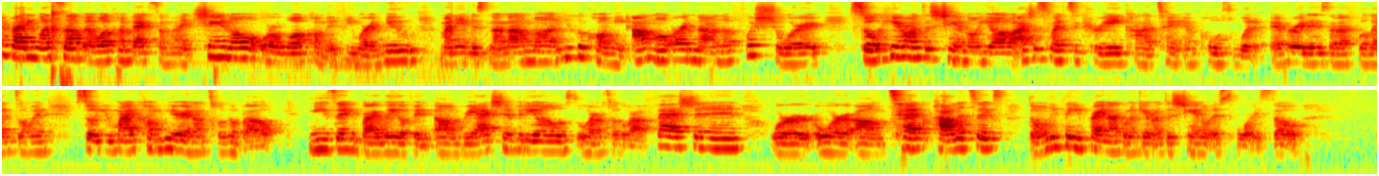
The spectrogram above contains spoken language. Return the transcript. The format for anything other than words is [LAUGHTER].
everybody, what's up and welcome back to my channel or welcome if you are new. My name is Nana-Ama. You could call me Ama or Nana for short. So here on this channel, y'all, I just like to create content and post whatever it is that I feel like doing. So you might come here and I'm talking about music by way of an, um, reaction videos or I'm talking about fashion or, or um, tech, politics. The only thing you're probably not going to get on this channel is sports. So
